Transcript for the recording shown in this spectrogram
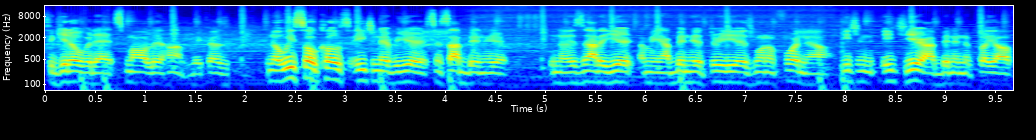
to get over that small little hump because, you know, we so close each and every year since I've been here. You know, it's not a year. I mean, I've been here three years, going on four now. Each and each year, I've been in the playoff.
